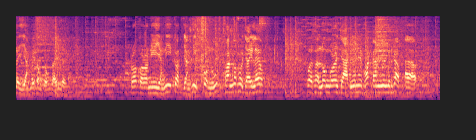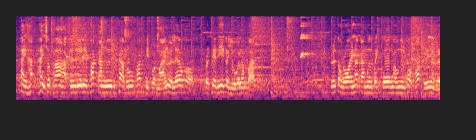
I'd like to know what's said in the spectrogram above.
ได้อย่างไม่ต้องสงสัยเลย เพราะกรณีอย่างนี้ก็อย่างที่พวกหนูฟังก็เข้าใจแล้ว ว่าถ้าลงบริจาคเงินในพรรคการเมืองเป็นค่าเอ่อให้ให้สภาหักเงินเดือนในพรรคการเมืองเป็นค่าบรุงพรรคผิดกฎหมายด้วยแล้วก็ประเทศนี้ก็อยู่กันลำบากหรือต้องรอยนักการเมืองไปโกงเอาเงินเข้าพรรคหรือย่างไร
